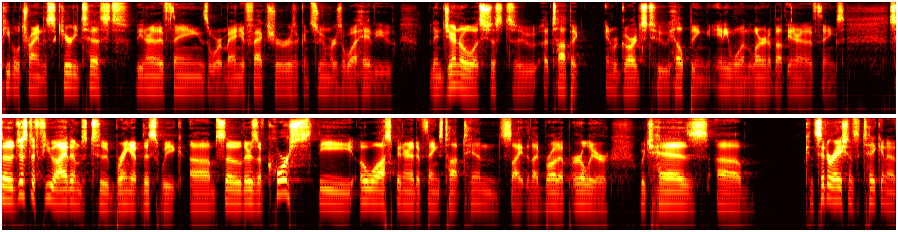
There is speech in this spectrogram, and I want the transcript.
people trying to security test the Internet of Things, or manufacturers, or consumers, or what have you. But in general, it's just to, a topic in regards to helping anyone learn about the Internet of Things. So, just a few items to bring up this week. Um, so, there's, of course, the OWASP Internet of Things Top 10 site that I brought up earlier, which has uh, considerations to take, in,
